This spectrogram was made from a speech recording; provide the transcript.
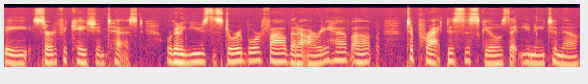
the certification test. We're going to use the storyboard file that I already have up to practice the skills that you need to know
